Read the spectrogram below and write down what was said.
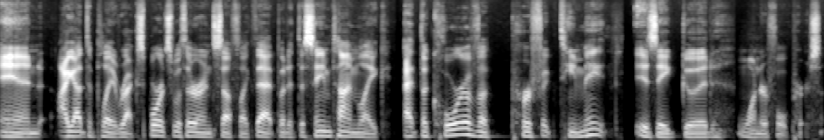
And I got to play rec sports with her and stuff like that. But at the same time, like at the core of a perfect teammate is a good, wonderful person,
